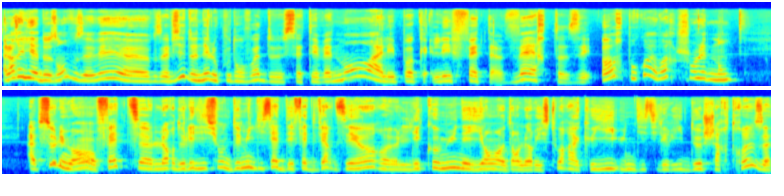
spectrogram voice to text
Alors, il y a deux ans, vous, avez, euh, vous aviez donné le coup d'envoi de cet événement, à l'époque les fêtes vertes et or. Pourquoi avoir changé de nom? Absolument. En fait, lors de l'édition 2017 des Fêtes Vertes et Or, les communes ayant dans leur histoire accueilli une distillerie de Chartreuse,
